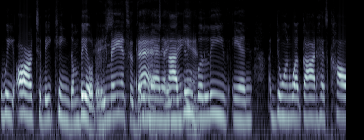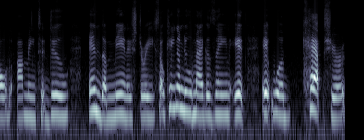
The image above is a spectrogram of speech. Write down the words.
we are to be kingdom builders. Amen to that. Amen. And Amen. I do believe in doing what God has called I mean to do in the ministry. So Kingdom News Magazine, it it will capture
